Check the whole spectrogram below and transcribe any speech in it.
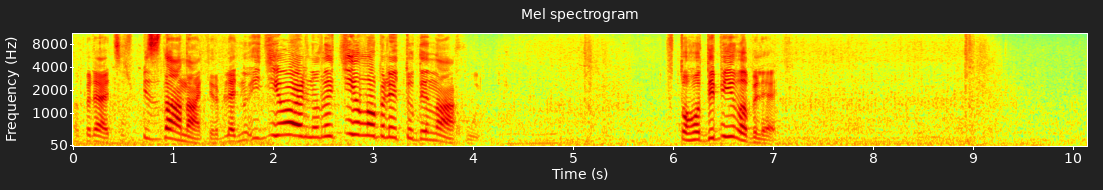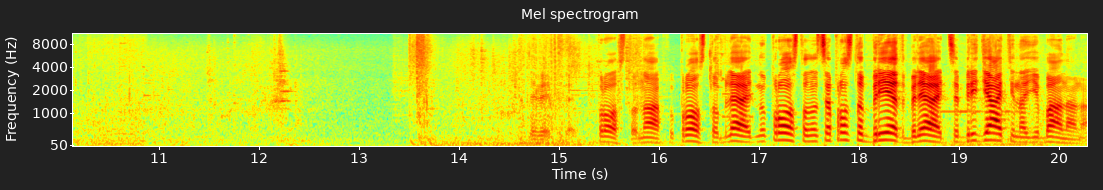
Ну, блядь, це ж пізда нахер, блядь. Ну ідеально летіло, блядь, туди нахуй. Того дебіла, блядь. Диви. Просто, нахуй, просто, блядь, ну просто, ну це просто бред, блядь, це бредятіна єбана.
